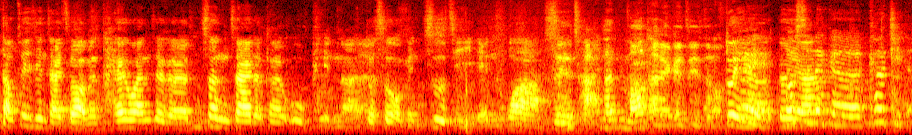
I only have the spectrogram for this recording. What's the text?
到最近才知道，我们台湾这个赈灾的那个物品呢，都是我们自己研发生产。那毛毯也可以自己做。对呀，都是那个科技的。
